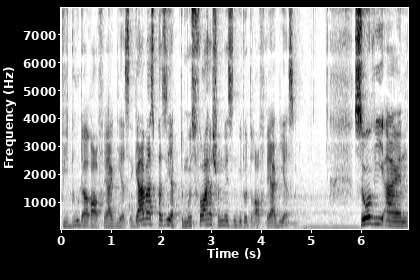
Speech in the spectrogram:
wie du darauf reagierst. Egal was passiert, du musst vorher schon wissen, wie du darauf reagierst. So wie ein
